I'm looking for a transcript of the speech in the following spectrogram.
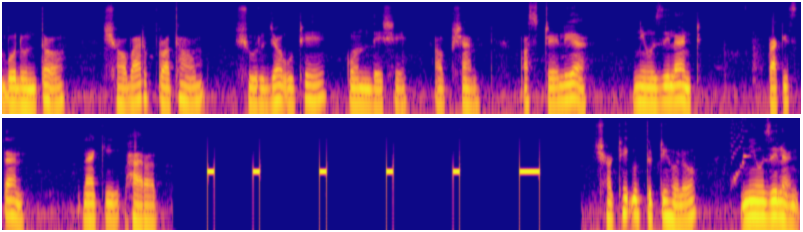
বলুন তো, সবার প্রথম সূর্য উঠে কোন দেশে? অপশান, অস্ট্রেলিয়া নিউজিল্যান্ড পাকিস্তান নাকি ভারত? সঠিক উত্তরটি হলো নিউজিল্যান্ড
